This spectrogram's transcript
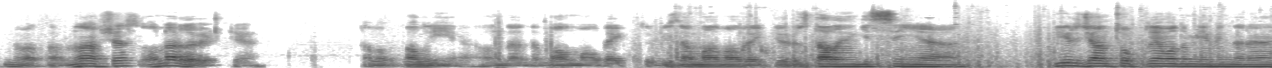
Şimdi bakalım ne yapacağız? Onlar da bekliyor. Tamam dalın ya. Onlar da mal mal bekliyor. Biz de mal mal bekliyoruz. Dalın gitsin ya. Bir can toplayamadım yeminle ha.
